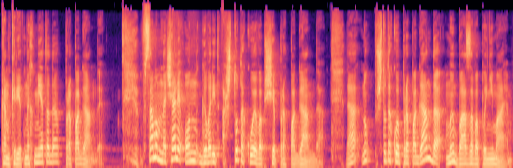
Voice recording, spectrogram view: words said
конкретных метода пропаганды. В самом начале он говорит, а что такое вообще пропаганда? Да? Ну, что такое пропаганда, мы базово понимаем.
